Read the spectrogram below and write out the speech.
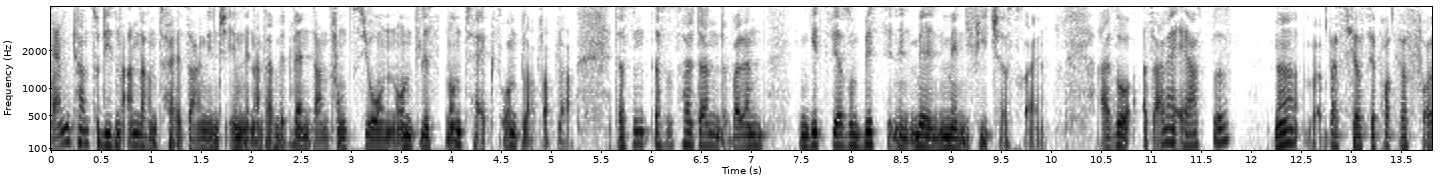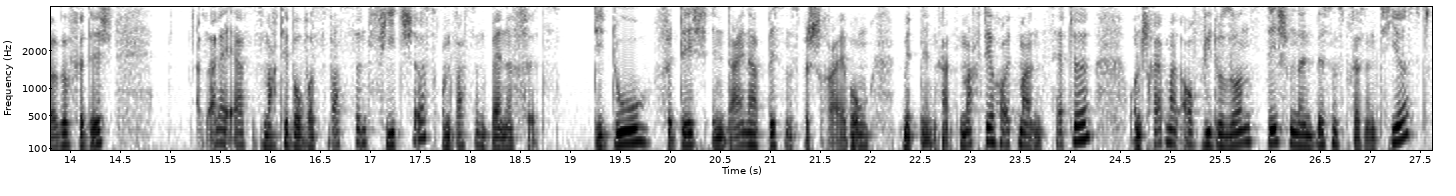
Dann kannst du diesen anderen Teil sagen, den ich eben genannt habe, mit Wenn-Dann-Funktionen und Listen und Tags und bla bla bla. Das sind, das ist halt dann, weil dann, dann geht's wieder so ein bisschen in, mehr, mehr in die Features rein. Also als allererstes, ne, was hier aus der Podcast-Folge für dich, als allererstes mach dir bewusst, was sind Features und was sind Benefits die du für dich in deiner Business-Beschreibung mitnehmen kannst. Mach dir heute mal einen Zettel und schreib mal auf, wie du sonst dich und dein Business präsentierst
